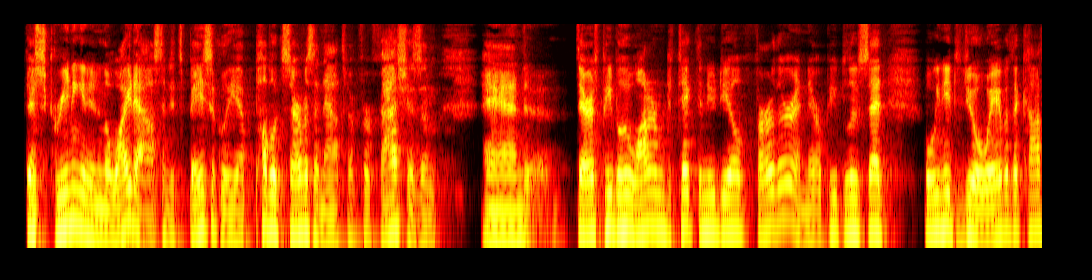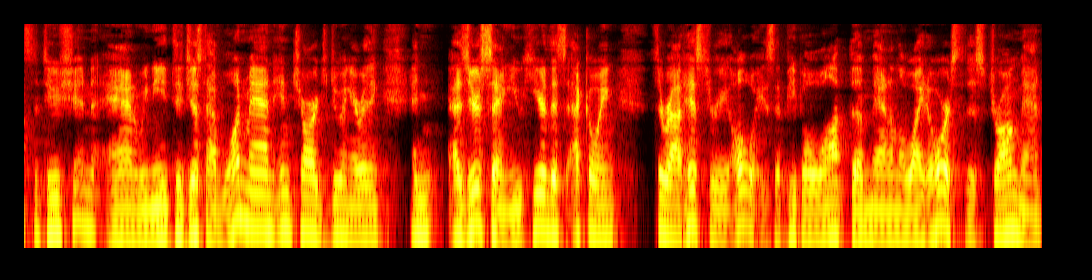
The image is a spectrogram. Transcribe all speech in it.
They're screening it in the White House, and it's basically a public service announcement for fascism. And there's people who wanted him to take the New Deal further, and there are people who said, well, we need to do away with the Constitution, and we need to just have one man in charge doing everything. And as you're saying, you hear this echoing throughout history always that people want the man on the white horse, the strong man.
